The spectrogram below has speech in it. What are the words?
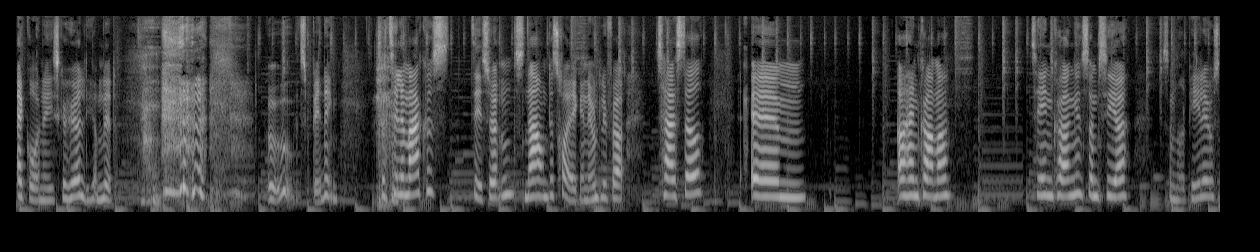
Af grunde, I skal høre lige om lidt. uh, spænding. Så Telemachus, det er søndens navn, det tror jeg ikke, jeg nævnte lige før, tager afsted. Øhm, og han kommer til en konge, som siger, som hedder Peleus,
